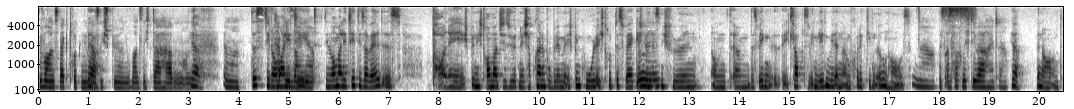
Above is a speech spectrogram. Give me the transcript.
Wir wollen es wegdrücken, wir ja. wollen es nicht spüren, wir wollen es nicht da haben und ja. immer. Das ist die Normalität. Sein, ja. Die Normalität dieser Welt ist, boah, nee, ich bin nicht traumatisiert, nee, ich habe keine Probleme, ich bin cool, ich drücke das weg, ich mhm. will das nicht fühlen. Und ähm, deswegen, ich glaube, deswegen leben wir in einem kollektiven Irrenhaus. Ja, das ist einfach nicht die Wahrheit, ja. Ja, genau. Und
